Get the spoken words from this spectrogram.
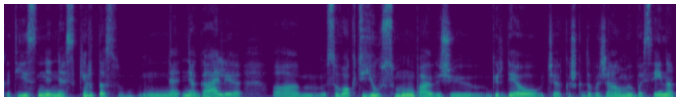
kad jis ne neskirtas ne negali a suvokti jausmų. Pavyzdžiui girdėjau čia kažkada važiavom į baseiną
